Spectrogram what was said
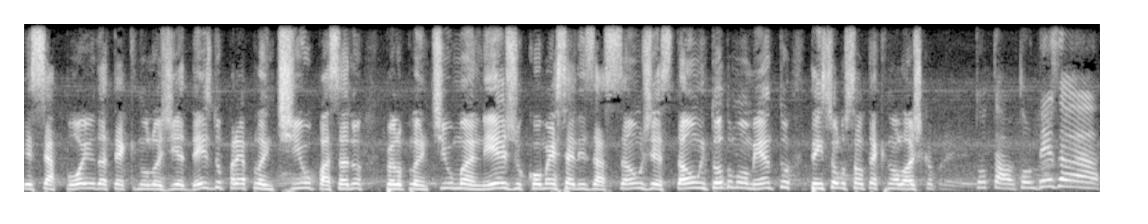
esse apoio da tecnologia desde o pré-plantio, passando pelo plantio, manejo, comercialização, gestão, em todo momento tem solução tecnológica para ele. Total. Então, desde, a,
